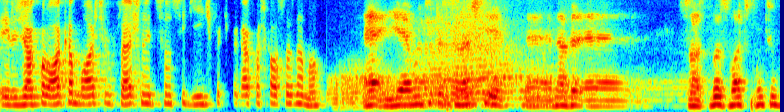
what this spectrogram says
ele já coloca a morte do Flash na edição seguinte para te pegar com as calças na mão. É, e é muito impressionante que é, na, é, são as duas mortes muito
